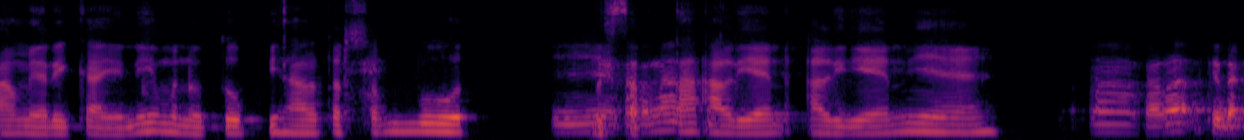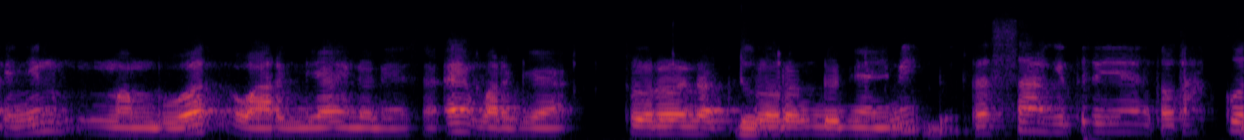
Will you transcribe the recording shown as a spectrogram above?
Amerika ini menutupi hal tersebut Iya, karena beserta alien-aliennya. eh, karena tidak ingin membuat warga Indonesia, eh warga seluruh Du- seluruh dunia ini resah gitu ya atau takut.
